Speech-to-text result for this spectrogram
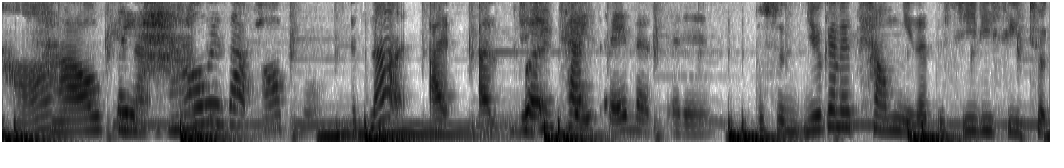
huh? how can Like, that how happen? is that possible? It's not. I, I did but you test They say that it is. So you're gonna tell me that the CDC took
